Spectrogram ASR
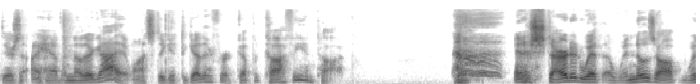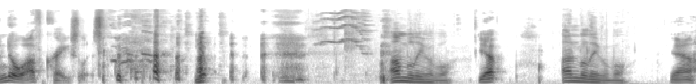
there's I have another guy that wants to get together for a cup of coffee and talk. And it started with a windows off window off Craigslist. yep. Unbelievable. Yep. Unbelievable. Yeah.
